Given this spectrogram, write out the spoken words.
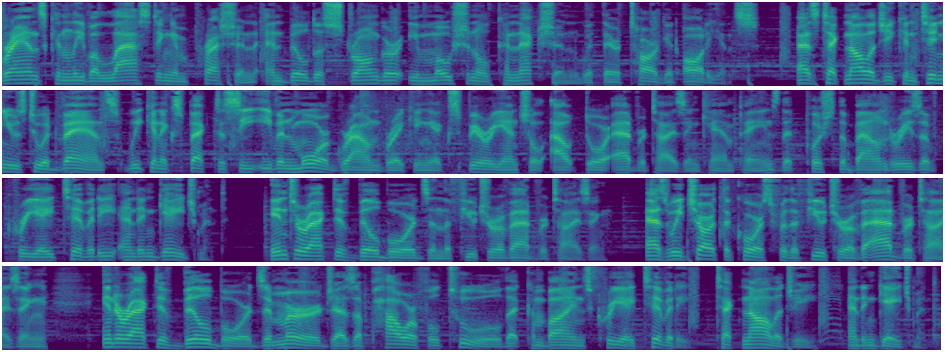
brands can leave a lasting impression and build a stronger emotional connection with their target audience. As technology continues to advance, we can expect to see even more groundbreaking experiential outdoor advertising campaigns that push the boundaries of creativity and engagement. Interactive billboards and the future of advertising. As we chart the course for the future of advertising, interactive billboards emerge as a powerful tool that combines creativity, technology, and engagement.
